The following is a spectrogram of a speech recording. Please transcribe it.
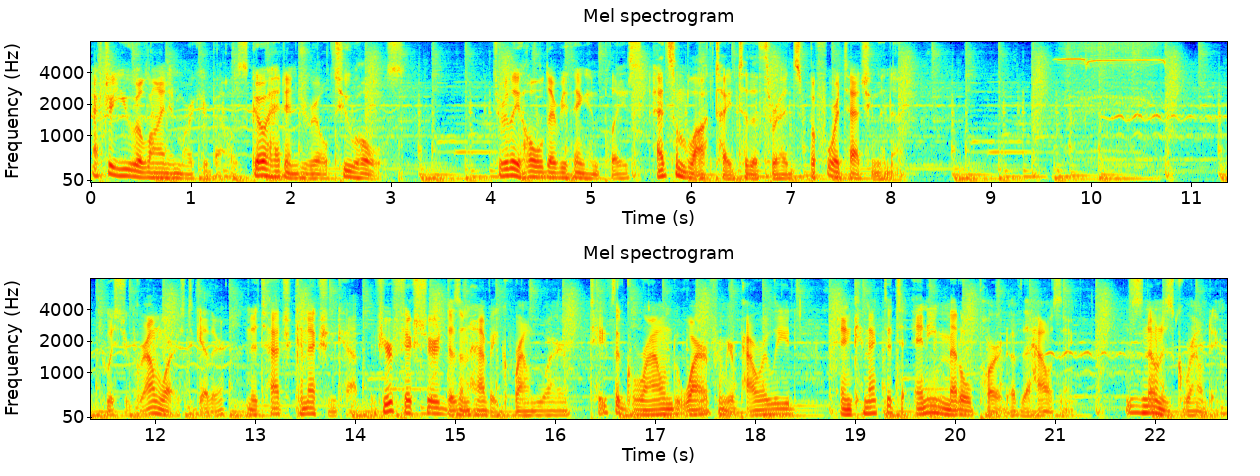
After you align and mark your ballast, go ahead and drill two holes. To really hold everything in place, add some Loctite to the threads before attaching the nut. Twist your ground wires together and attach a connection cap. If your fixture doesn't have a ground wire, take the ground wire from your power lead and connect it to any metal part of the housing. This is known as grounding.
